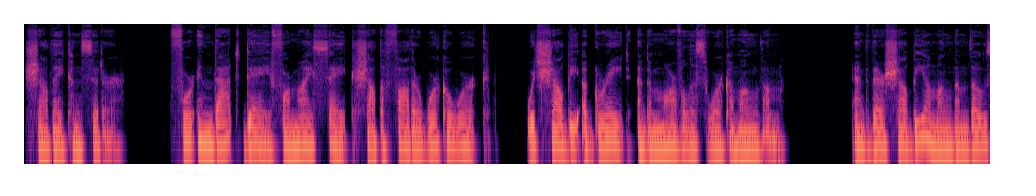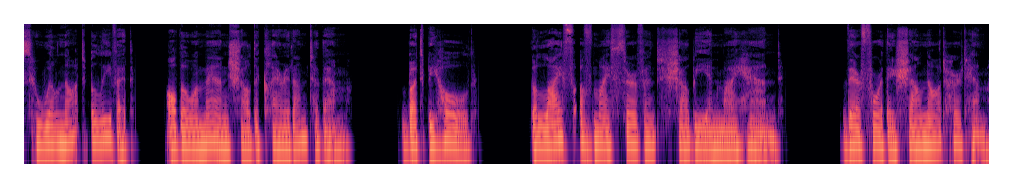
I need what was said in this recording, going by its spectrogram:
shall they consider. For in that day for my sake shall the Father work a work, which shall be a great and a marvelous work among them. And there shall be among them those who will not believe it, although a man shall declare it unto them. But behold, the life of my servant shall be in my hand. Therefore they shall not hurt him,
